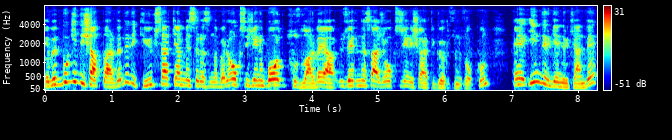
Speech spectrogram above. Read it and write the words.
E ve bu gidişatlarda dedik ki yükseltgenme sırasında böyle oksijeni bol tuzlar veya üzerinde sadece oksijen işareti görürsünüz okun. E indirgenirken de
